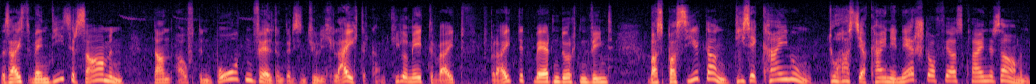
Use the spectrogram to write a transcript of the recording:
Das heißt, wenn dieser Samen dann auf den Boden fällt, und der ist natürlich leichter, kann kilometerweit verbreitet werden durch den Wind, was passiert dann? Diese Keimung. Du hast ja keine Nährstoffe als kleiner Samen.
